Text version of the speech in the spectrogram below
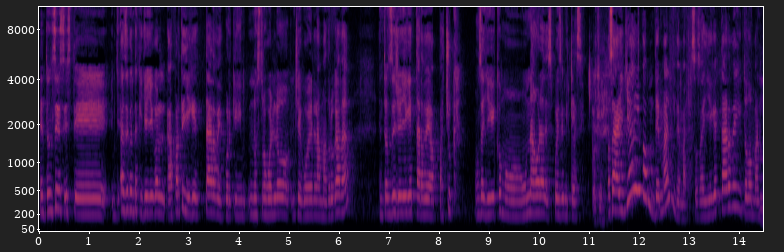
Entonces, este, haz de cuenta que yo llego, aparte llegué tarde porque nuestro vuelo llegó en la madrugada. Entonces yo llegué tarde a Pachuca. O sea, llegué como una hora después de mi clase. Ok. O sea, ya iba de mal y de malas. O sea, llegué tarde y todo mal.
